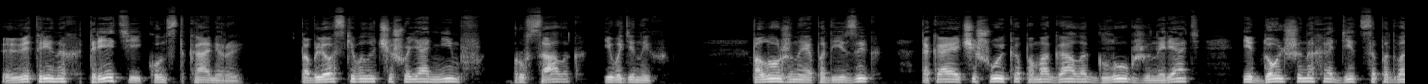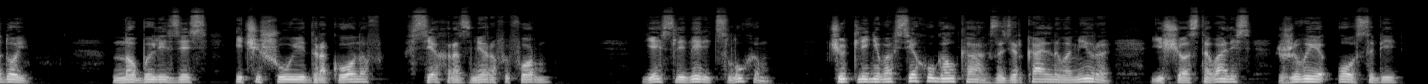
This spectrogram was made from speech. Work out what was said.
В витринах третьей кунсткамеры поблескивала чешуя нимф, русалок и водяных. Положенная под язык, такая чешуйка помогала глубже нырять и дольше находиться под водой. Но были здесь и чешуи драконов всех размеров и форм. Если верить слухам, чуть ли не во всех уголках зазеркального мира еще оставались живые особи,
